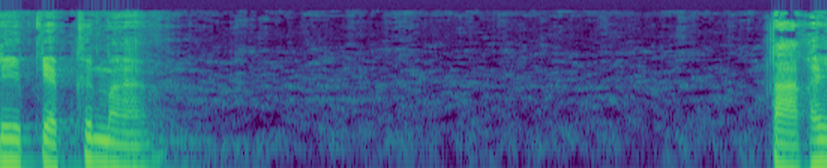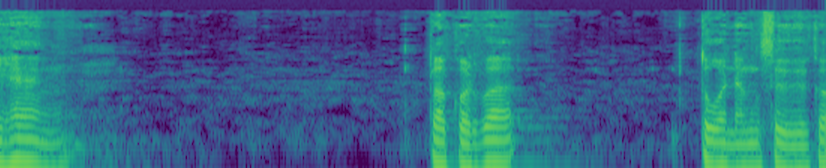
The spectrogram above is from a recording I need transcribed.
รีบเก็บขึ้นมา ตากให้แห้ง ปรากฏว่าตัวหนังสือก็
